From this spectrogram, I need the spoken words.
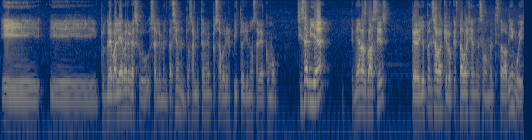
Y, y pues le valía verga su, su alimentación. Entonces a mí también empezó a valer pito. Yo no sabía cómo. Sí sabía, tenía las bases. Pero yo pensaba que lo que estaba haciendo en ese momento estaba bien, güey.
